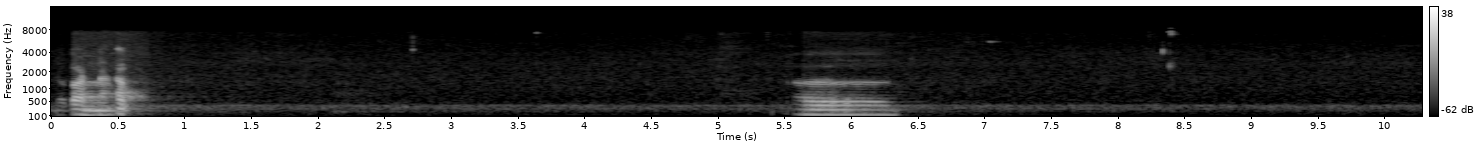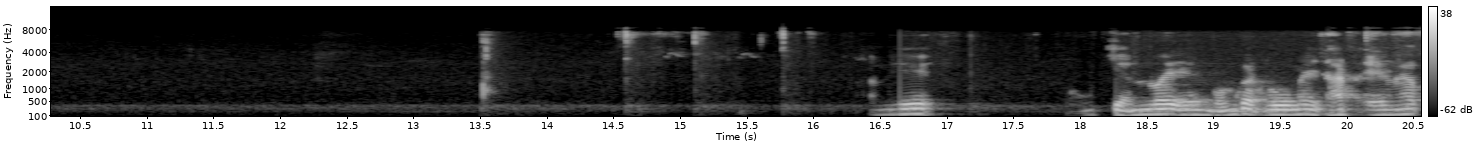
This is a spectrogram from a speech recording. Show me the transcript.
เดี๋ยวก่อนนะครับเออ นนี้ผมเขียนไว้เอง ผมก็ดูไม่ชัดเองนะครับ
